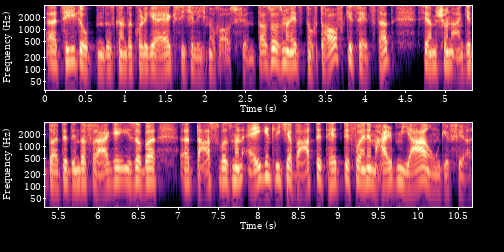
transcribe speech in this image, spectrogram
äh, Zielgruppen. Das kann der Kollege Hayek sicherlich noch ausführen. Das, was man jetzt noch draufgesetzt hat, Sie haben es schon angedeutet in der Frage, ist aber äh, das, was man eigentlich erwartet hätte vor einem halben Jahr ungefähr.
